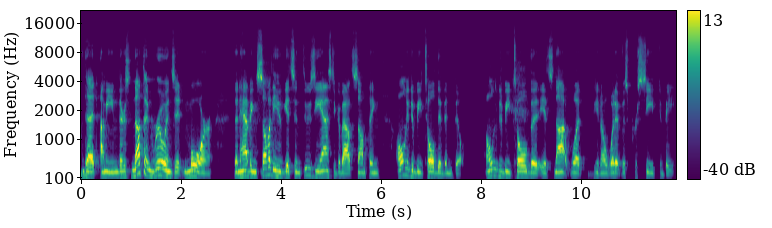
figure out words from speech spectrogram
that I mean, there's nothing ruins it more than having somebody who gets enthusiastic about something only to be told they've been built, only to be told that it's not what you know what it was perceived to be.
